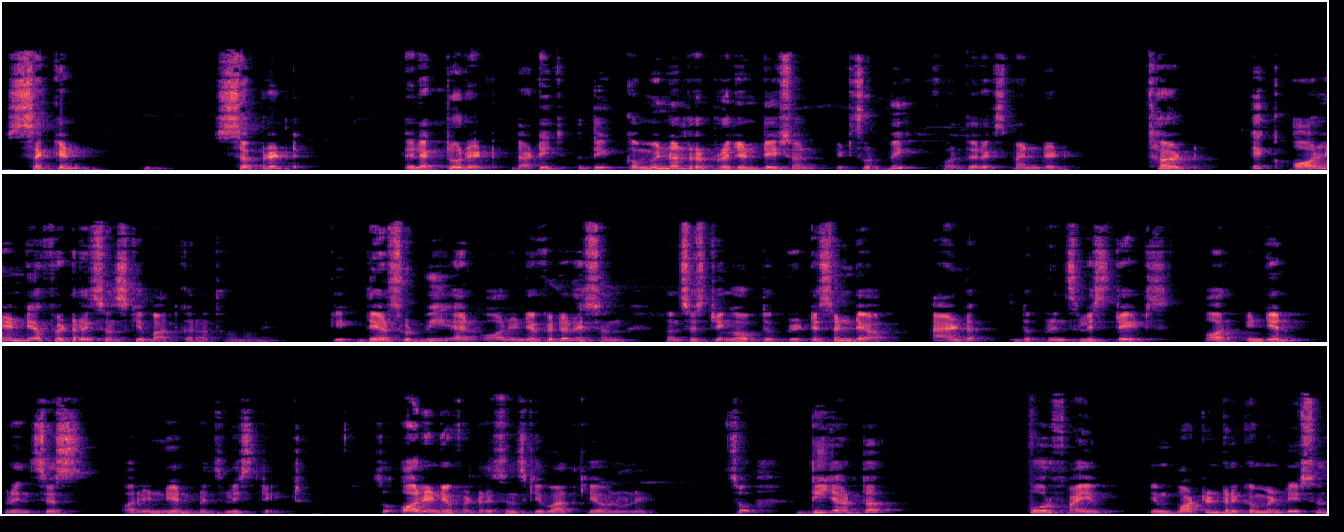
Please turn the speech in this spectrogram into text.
second separate electorate that is the communal representation it should be further expanded third एक ऑल इंडिया फेडरेशन की बात करा था उन्होंने, कि there should be an all India federation consisting of the British India and the princely state और इंडियन प्रिंसेस और Indian princely state so all India federation की बात किया उन्होंने. So these are the four five important recommendation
